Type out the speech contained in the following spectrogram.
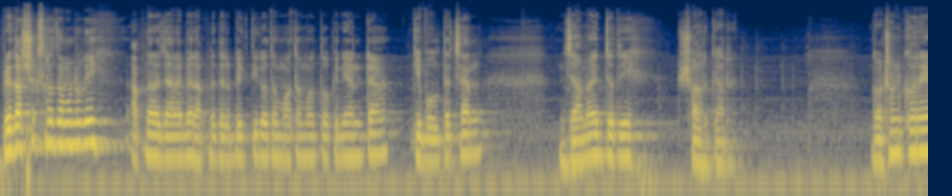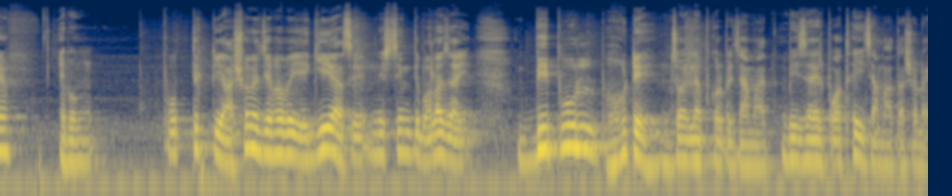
প্রিয় দর্শক শ্রোতা মণ্ডলী, আপনারা জানাবেন আপনাদের ব্যক্তিগত মতামত ওপিনিয়নটা কি বলতে চান? জামায়াত যদি সরকার গঠন করে এবং প্রত্যেকটি আসনে যেভাবে এগিয়ে আছে, নিশ্চিন্তে বলা যায় বিপুল ভোটে জয়লাভ করবে জামায়াত, বিজয়ের পথেই জামাত আসলে।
